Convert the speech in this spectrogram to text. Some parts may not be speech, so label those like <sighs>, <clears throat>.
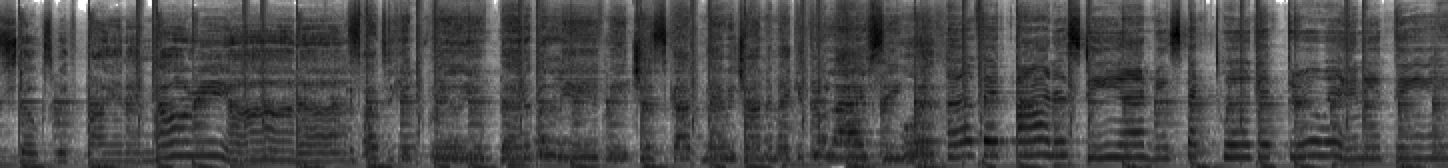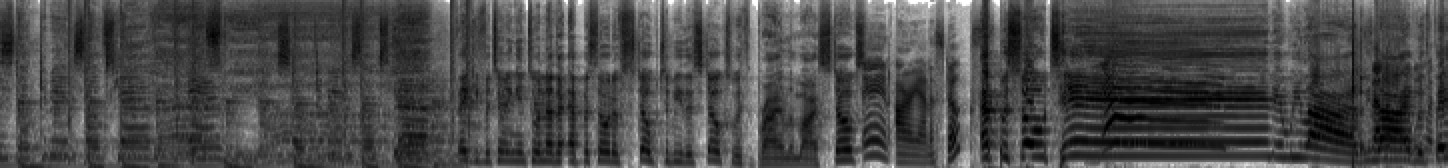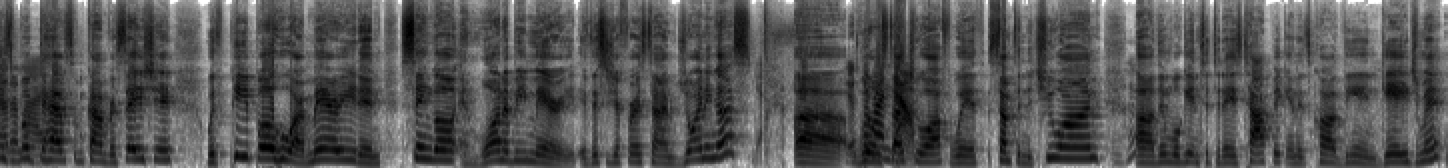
Stokes with Brian and Ariana. It's about to get real, you better believe me. Just got married, trying to make it through life. See, with Love, faith, honesty, and respect Thank you for tuning in to another episode of Stoked to be the Stokes with Brian Lamar Stokes. And Ariana Stokes. Episode 10! And we live. We live with with Facebook to have some conversation with people who are married and single and want to be married. If this is your first time joining us, uh, we'll. Mm-hmm. start you off with something to chew on. Uh, then we'll get into today's topic, and it's called the engagement.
